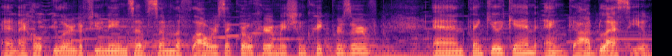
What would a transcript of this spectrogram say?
and I hope you learned a few names of some of the flowers that grow here at Mission Creek Preserve. And thank you again, and God bless you.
